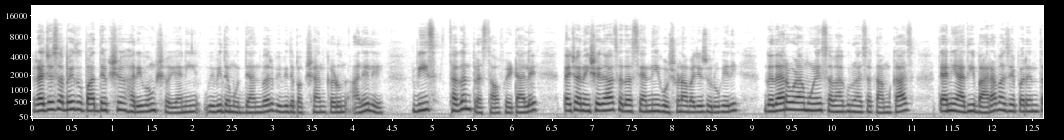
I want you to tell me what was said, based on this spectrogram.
राज्यसभेत उपाध्यक्ष हरिवंश यांनी विविध मुद्द्यांवर विविध पक्षांकडून आलेले वीस स्थगन प्रस्ताव फेटाळले. त्याच्या निषेधात सदस्यांनी घोषणाबाजी सुरू केली. गदारोळामुळे सभागृहाचं कामकाज त्यांनी आधी बारा वाजेपर्यंत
